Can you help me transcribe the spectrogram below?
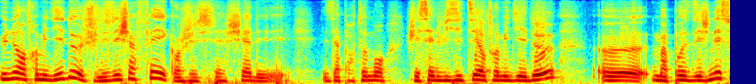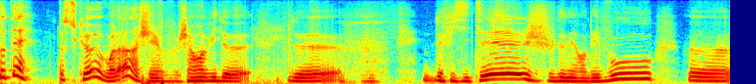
Une heure entre midi et deux. Je l'ai déjà fait quand je cherchais des, des appartements. J'essaie de visiter entre midi et deux. Euh, ma pause déjeuner sautait. Parce que voilà, j'ai envie de, visiter, je donnais rendez-vous, euh,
